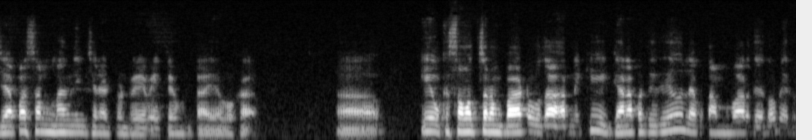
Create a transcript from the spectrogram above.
జప సంబంధించినటువంటి ఏవైతే ఉంటాయో ఒక ఈ ఒక సంవత్సరం పాటు ఉదాహరణకి గణపతిదో లేకపోతే అమ్మవారిదేదో మీరు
